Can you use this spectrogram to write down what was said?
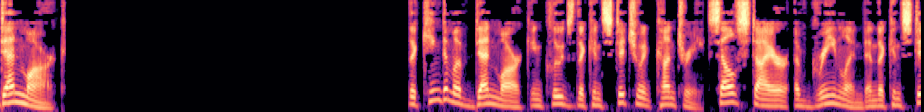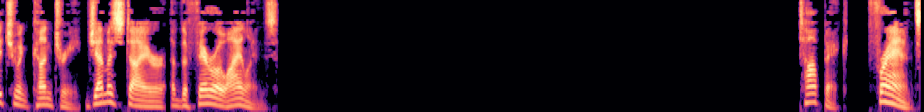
Denmark The Kingdom of Denmark includes the constituent country of Greenland and the constituent country of the Faroe Islands. France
